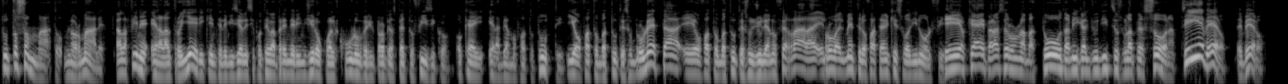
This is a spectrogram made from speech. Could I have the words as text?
tutto sommato normale. Alla fine era l'altro ieri che in televisione si poteva prendere in giro qualcuno per il proprio aspetto fisico, ok? E l'abbiamo fatto tutti. Io ho fatto battute su Brunetta e ho fatto battute su Giuliano Ferrara e probabilmente lo fate anche su Adinolfi. E ok, però è solo una battuta, mica il giudizio sulla persona. Sì, è vero, è vero,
